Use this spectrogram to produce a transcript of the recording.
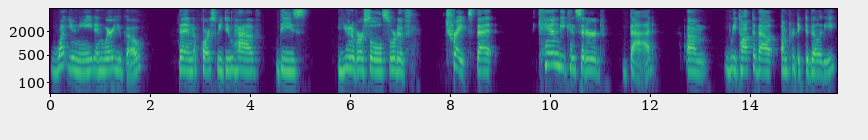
what you need and where you go, then of course we do have these universal sort of traits that can be considered bad. Um, we talked about unpredictability.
